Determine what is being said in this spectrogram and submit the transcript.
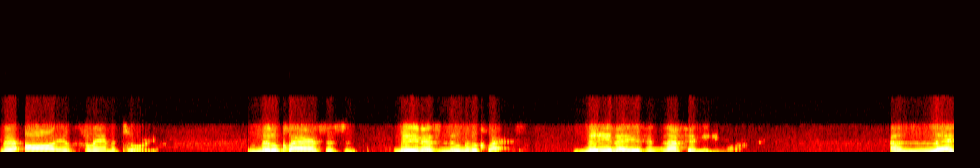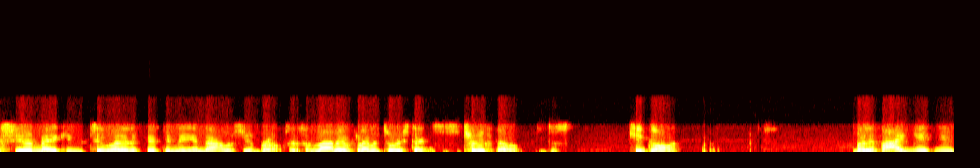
They're all inflammatory. Middle class is millionaires and new middle class. Millionaire isn't nothing anymore unless you're making $250 million, you're broke. So it's a lot of inflammatory statements. It's the truth, though. Just keep going. But if I get you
